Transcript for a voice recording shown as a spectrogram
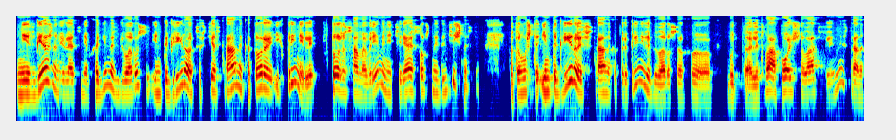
неизбежным является необходимость Беларуси интегрироваться в те страны, которые их приняли, в то же самое время не теряя собственной идентичности. Потому что интегрируясь в страны, которые приняли белорусов, э, будь то Литва, Польша, Латвия или иные страны,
